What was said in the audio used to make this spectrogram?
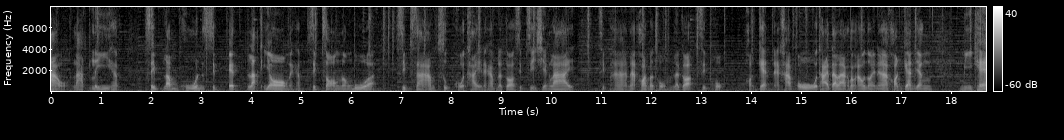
9 ลาดลีครับ 10 ลำพูน 11 ละยองนะครับ 12หนองบัว 13 สุขโขทัยนะครับ แล้วก็ 14 เชียงราย 15 นครปฐม แล้วก็ 16 ขอนแก่นนะครับ โอ้ ท้ายตารางต้องเอาหน่อยนะ ขอนแก่นยังมีแค่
